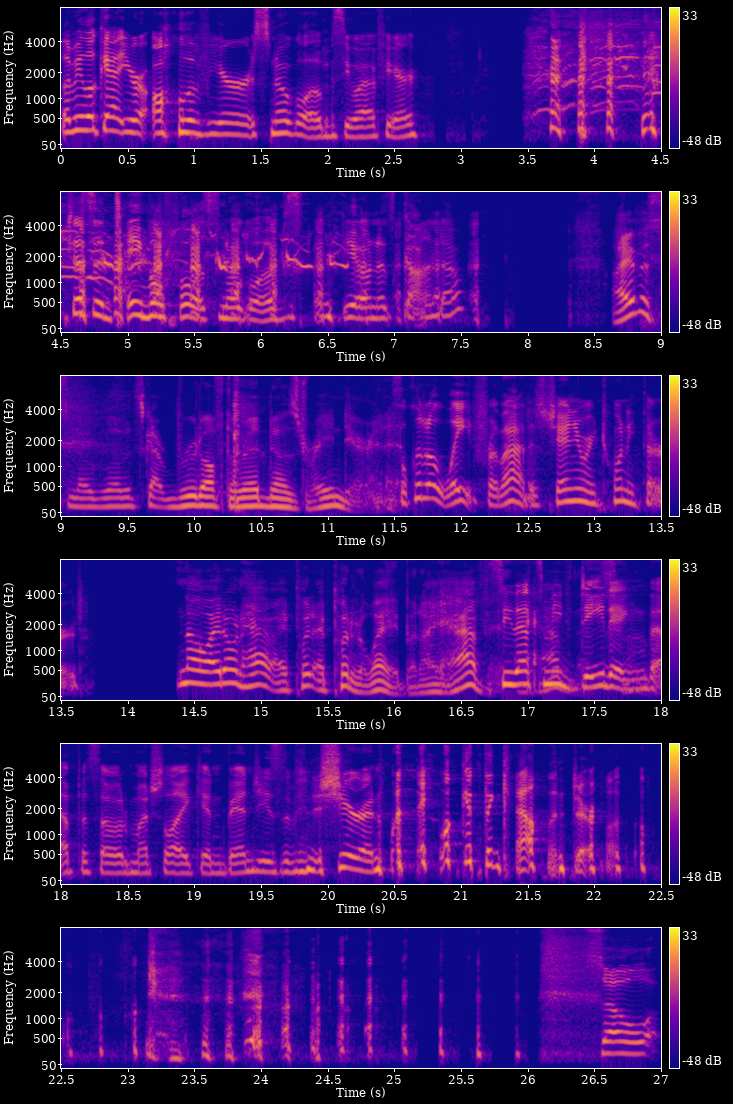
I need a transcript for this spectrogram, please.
Let me look at your all of your snow globes you have here. Just a table full of snow globes in Fiona's condo. I have a snow globe. It's got Rudolph the Red-Nosed Reindeer in it. It's a little late for that. It's January 23rd. No, I don't have. I put I put it away, but I have it. See, that's me this. dating the episode, much like in Banshees of Inisherin when they look at the calendar. on the So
